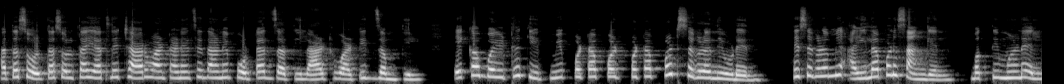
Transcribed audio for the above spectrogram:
आता सोलता सोलता यातले चार वाटाण्याचे दाणे पोटात जातील आठ वाटीत जमतील. एका बैठकीत मी पटापट पटापट सगळं निवडेन. हे सगळं मी आईला पण सांगेन. मग ती म्हणेल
